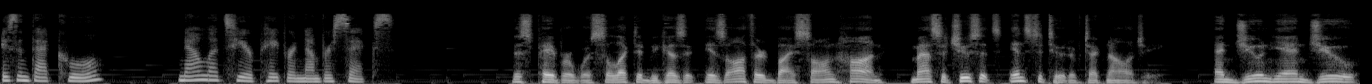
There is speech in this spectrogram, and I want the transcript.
Isn't that cool? Now let's hear paper number 6. This paper was selected because it is authored by Song Han, Massachusetts Institute of Technology, and Jun-Yan Zhu,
